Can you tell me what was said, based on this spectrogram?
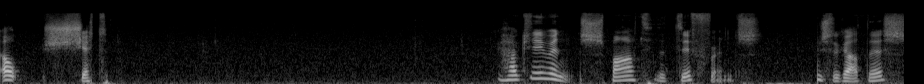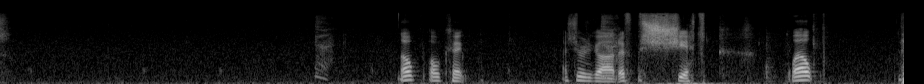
Oh, shit. How can you even spot the difference? Who's got this? Nope, okay. I swear to god, if- shit. Well.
